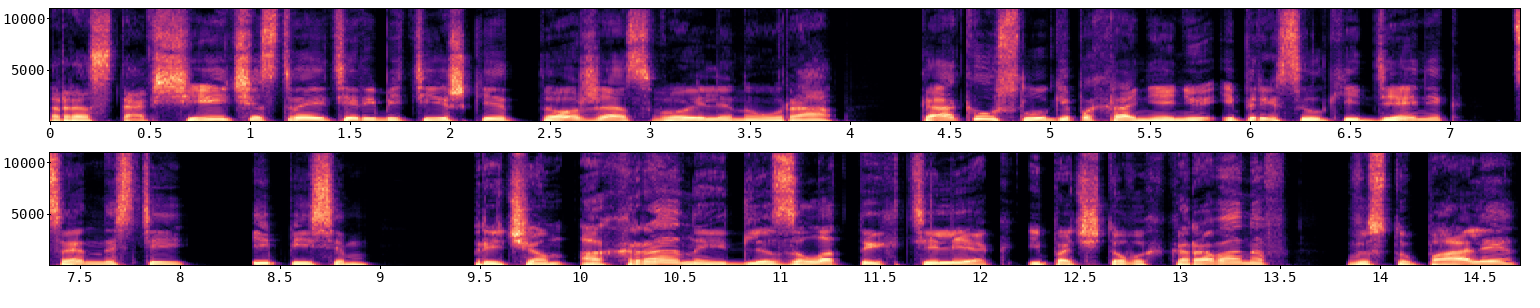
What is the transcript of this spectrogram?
Ростовщичество эти ребятишки тоже освоили на ура — как и услуги по хранению и пересылке денег, ценностей и писем. Причем охраной для золотых телег и почтовых караванов выступали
